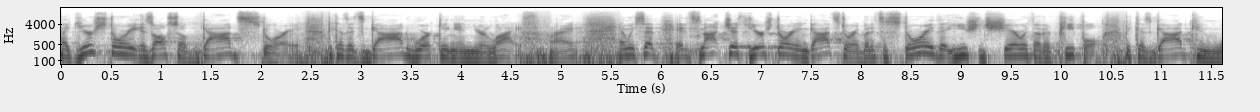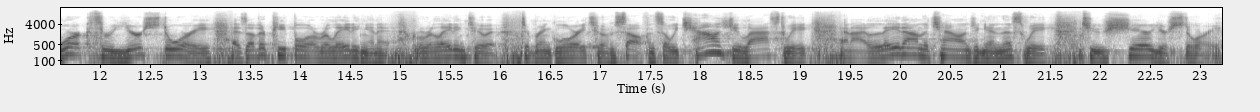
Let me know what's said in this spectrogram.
Like your story is also God's story because it's God working in your life, right? And we said it's not just your story and God's story, but it's a story that you should share with other people because God can work through your story as other people are relating relating in it, relating to it to bring glory to himself. And so we challenged you last week, and I lay down the challenge again this week to share your story.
